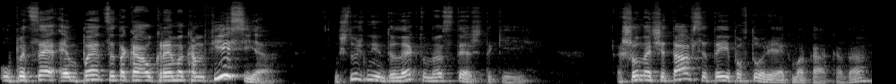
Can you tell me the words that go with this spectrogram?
УПЦ МП це така окрема конфесія. Штучний інтелект у нас теж такий. Що начитався, те і повторює, як макака, да?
